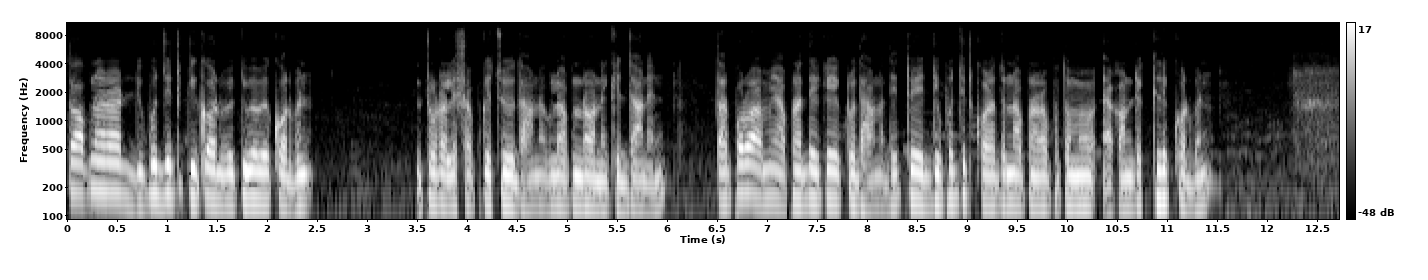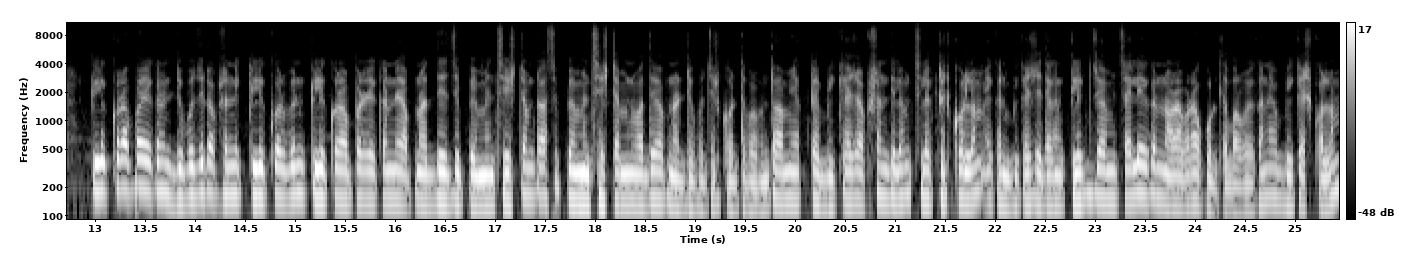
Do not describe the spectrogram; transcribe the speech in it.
তো আপনারা ডিপোজিট কী করবে, কীভাবে করবেন? টোটালি সব কিছু ধারণাগুলো আপনারা অনেকে জানেন। তারপরও আমি আপনাদেরকে একটু ধারণা দিই। তো এই ডিপোজিট করার জন্য আপনারা প্রথমে অ্যাকাউন্টে ক্লিক করবেন। ক্লিক করার পর এখানে ডিপোজিট অপশানে ক্লিক করবেন। ক্লিক করার পর এখানে আপনাদের যে পেমেন্ট সিস্টেমটা আছে পেমেন্ট সিস্টেমের মাধ্যমে আপনার ডিপোজিট করতে পারবেন। তো আমি একটা বিকাশ অপশান দিলাম সিলেক্টেড করলাম। এখানে বিকাশে দেখেন ক্লিক যে আমি চাইলে এখানে নড়াবড়া করতে পারব। এখানে বিকাশ করলাম।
